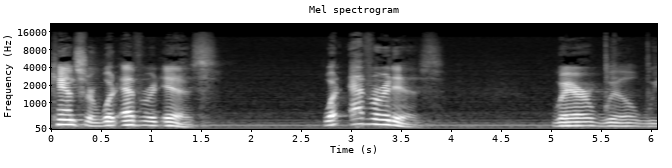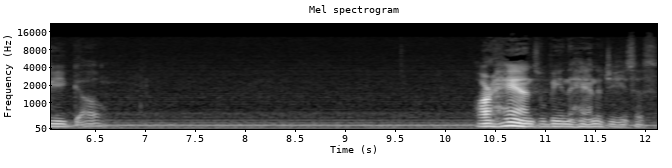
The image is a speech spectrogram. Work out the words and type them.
cancer, whatever it is, whatever it is, where will we go? Our hands will be in the hand of Jesus.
